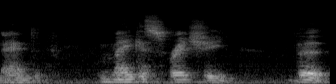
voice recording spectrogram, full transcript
and make a spreadsheet that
